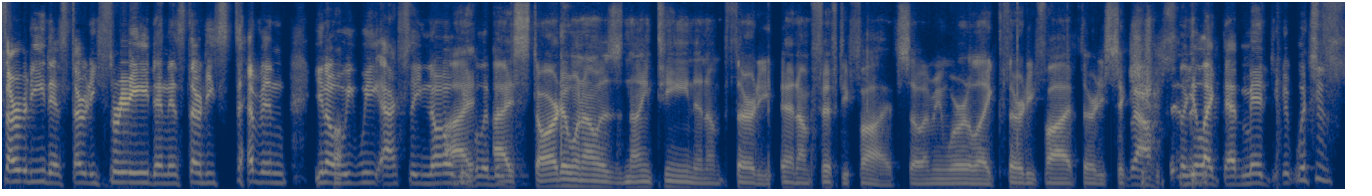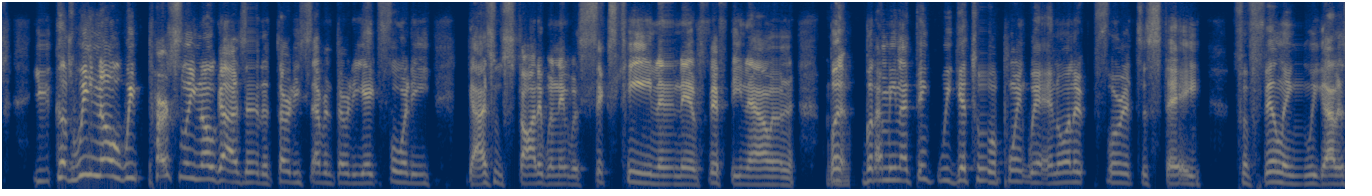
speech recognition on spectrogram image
30, there's 33, then there's 37. You know, we we actually know I, people. Been... I started when I was 19 and I'm 30 and I'm 55. So I mean, we're like 35, 36 wow. years. So you're like that mid, which is you because we know we personally know guys that are 37, 38, 40, guys who started when they were 16 and they're 50 now. And but mm-hmm. but I mean, I think we get to a point where in order for it to stay fulfilling, we gotta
